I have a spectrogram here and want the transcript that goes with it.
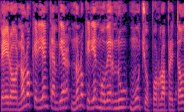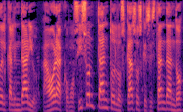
pero no lo querían cambiar, no lo querían mover nu, mucho por lo apretado del calendario. Ahora, como sí son tantos los casos que se están dando,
